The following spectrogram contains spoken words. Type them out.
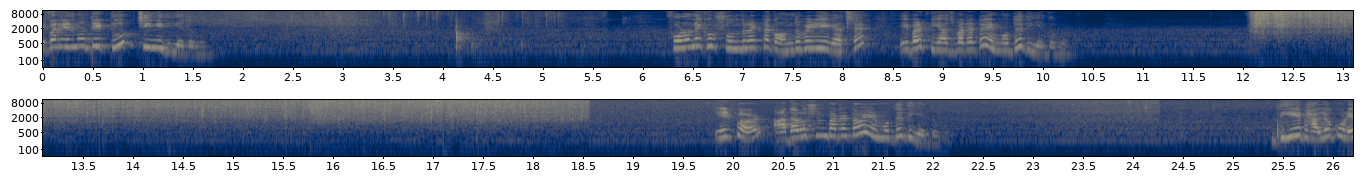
এবার এর মধ্যে একটু চিনি দিয়ে দেবো। ফোড়নে খুব সুন্দর একটা গন্ধ বেরিয়ে গেছে। এবার পেঁয়াজ বাটাটা এর মধ্যে দিয়ে দেবো। এরপর আদা, রসুন বাটাটাও এর মধ্যে দিয়ে দেবো। দিয়ে ভালো করে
